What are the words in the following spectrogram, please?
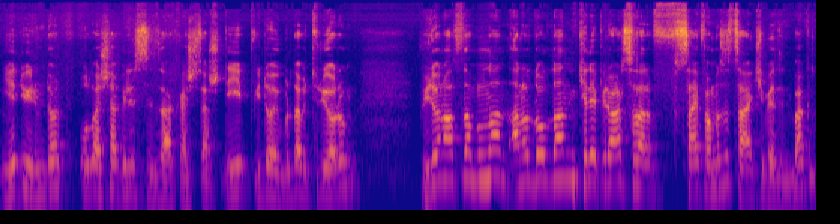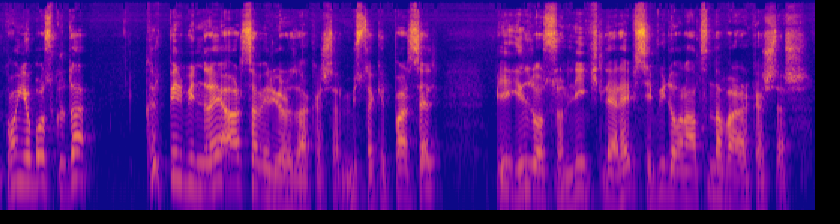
724 ulaşabilirsiniz arkadaşlar. Deyip videoyu burada bitiriyorum. Videonun altında bulunan Anadolu'dan kelepir arsalar sayfamızı takip edin. Bakın Konya Bozkır'da 41 bin liraya arsa veriyoruz arkadaşlar. Müstakil parsel bilginiz olsun. Linkler hepsi videonun altında var arkadaşlar.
